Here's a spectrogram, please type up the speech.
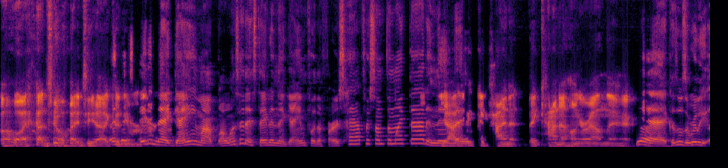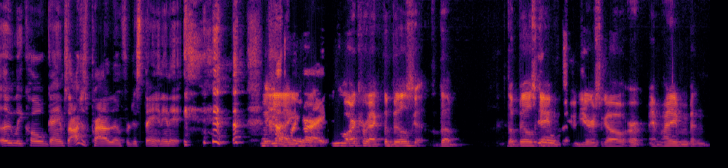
Oh, I had no idea. I And couldn't they even. stayed in that game. I, I want to say they stayed in the game for the first half or something like that, and then Yeah, they, they kind of they kind of hung around there. yeah, because it was a really ugly cold game. So I was just proud of them for just staying in it. But yeah, like, you, are, alright. you are correct. The Bills the the Bills game Bills. two years ago, or it might have even been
